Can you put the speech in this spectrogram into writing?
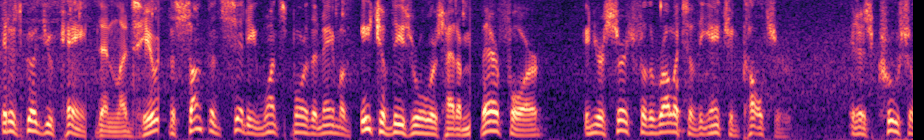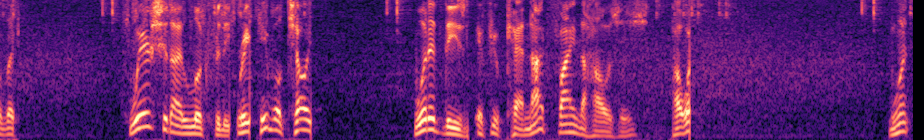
it is good you came. Then let's hear it. The sunken city once bore the name of each of these rulers had a. Therefore, in your search for the relics of the ancient culture, it is crucial that Where should I look for the? he will tell you What if these? if you cannot find the houses. how. What?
